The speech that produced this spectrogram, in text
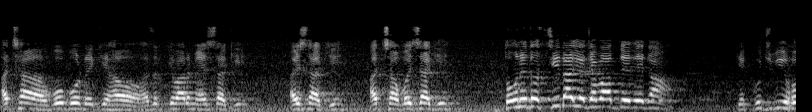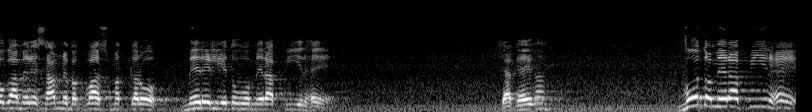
اچھا وہ بول رہے کہ ہاں حضرت کے بارے میں ایسا کی ایسا کی اچھا ویسا کی۔ تو انہیں تو سیدھا یہ جواب دے دے گا کہ کچھ بھی ہوگا، میرے سامنے بکواس مت کرو، میرے لیے تو وہ میرا پیر ہے۔ کیا کہے گا؟ وہ تو میرا پیر ہے۔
